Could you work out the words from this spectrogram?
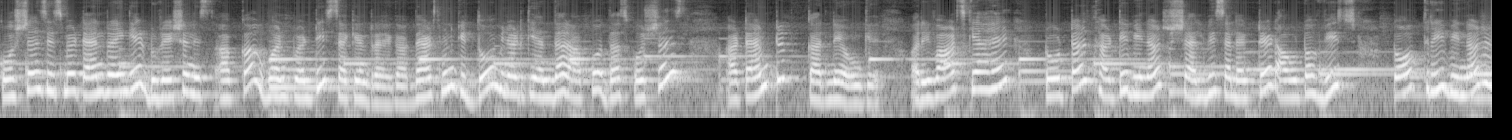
question इसमें टेन रहेंगे ड्यूरेशन इस आपका वन ट्वेंटी सेकेंड रहेगा. दैट्स मीन कि दो मिनट के अंदर आपको दस क्वेश्चन अटैम्प्ट करने होंगे. और रिवार्ड्स क्या है? Total thirty winner shall be selected out of which top three winner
